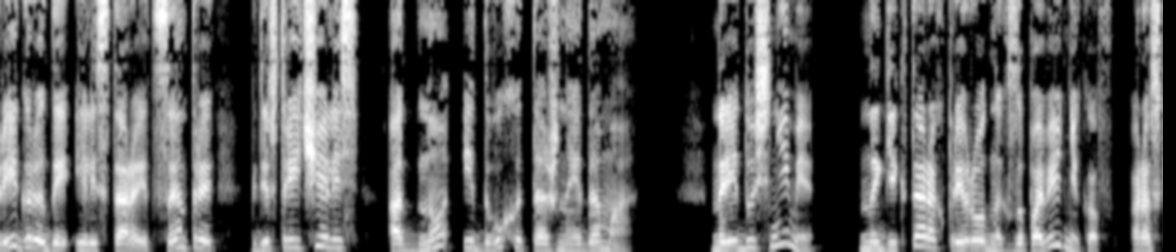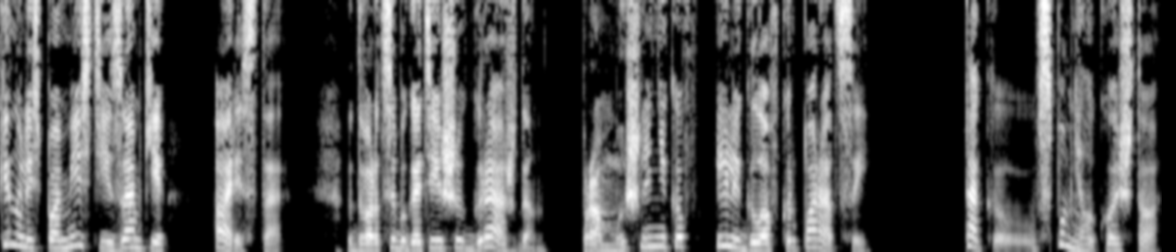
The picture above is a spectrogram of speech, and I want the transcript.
пригороды или старые центры, где встречались одно- и двухэтажные дома. Наряду с ними на гектарах природных заповедников раскинулись поместья и замки Ареста, дворцы богатейших граждан, промышленников или глав корпораций. Так, э, вспомнила кое-что.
